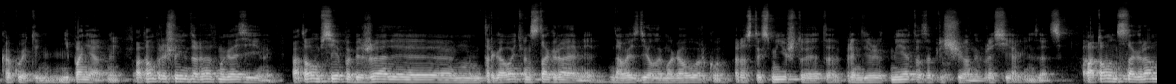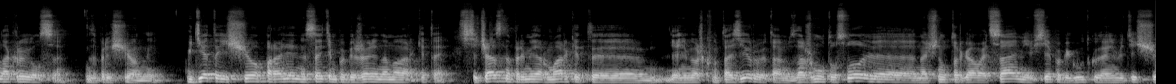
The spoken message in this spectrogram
какой-то непонятный. Потом пришли интернет-магазины. Потом все побежали торговать в Инстаграме. Давай сделаем оговорку, раз ты СМИ, что это принадлежит мета, запрещенной в России организации. Потом Инстаграм накрылся, запрещенный. Где-то еще параллельно с этим побежали на маркеты. Сейчас, например, маркеты, я немножко фантазирую, там зажмут условия, начнут торговать сами, и все побегут куда-нибудь еще.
